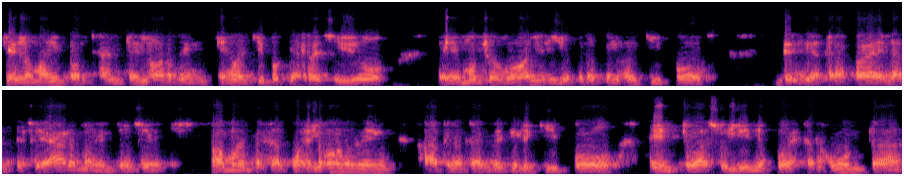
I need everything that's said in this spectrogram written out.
que es lo más importante, el orden, es un equipo que ha recibido eh, muchos goles y yo creo que los equipos desde atrás para adelante se arman, entonces vamos a empezar con el orden, a tratar de que el equipo en todas sus líneas pueda estar junta,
